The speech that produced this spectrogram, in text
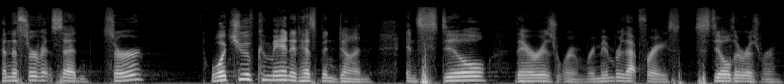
And the servant said, Sir, what you have commanded has been done, and still there is room. Remember that phrase, still there is room.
